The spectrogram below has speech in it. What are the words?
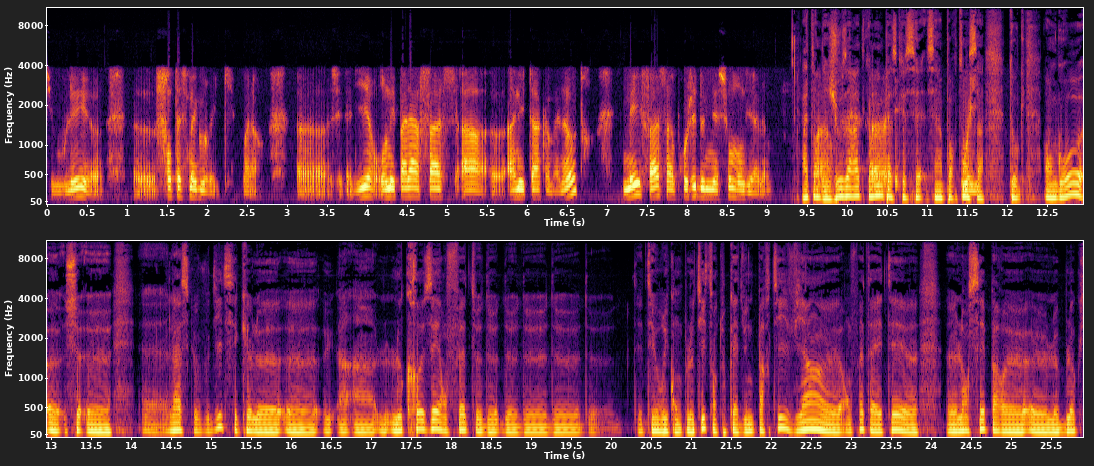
si vous voulez, fantasmagorique. Voilà. C'est-à-dire, on n'est pas là face à un État comme un autre, mais face à un projet de domination mondiale. Attendez, je vous arrête quand même parce que c'est important ça. Donc, en gros, euh, ce, euh, euh, là, ce que vous dites, c'est que le, un, le creuset en fait de, de, de, de des théories complotistes, en tout cas d'une partie, vient euh, en fait a été euh, euh, lancé par le bloc,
